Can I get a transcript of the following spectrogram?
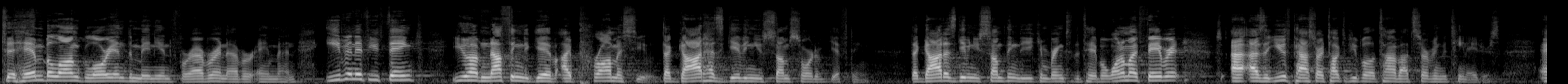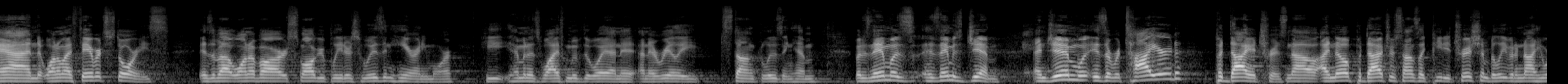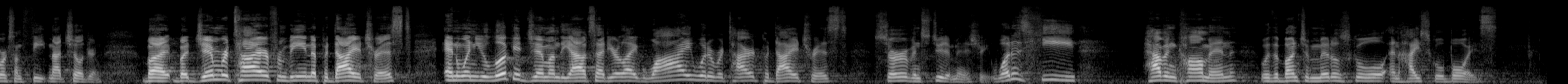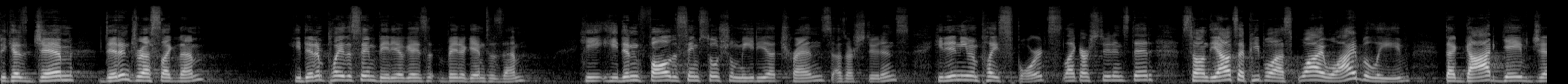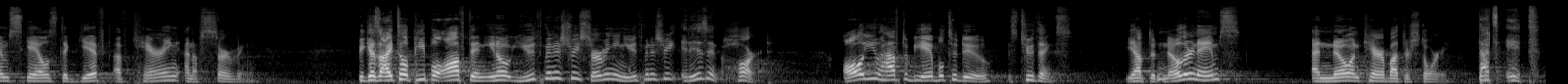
To him belong glory and dominion forever and ever. Amen. Even if you think you have nothing to give, I promise you that God has given you some sort of gifting. That God has given you something that you can bring to the table. One of my favorite, as a youth pastor, I talk to people all the time about serving with teenagers. And one of my favorite stories is about one of our small group leaders who isn't here anymore. He, him and his wife moved away, and it, and it really stunk losing him. But his name, was, his name is Jim. And Jim is a retired podiatrist. Now, I know podiatrist sounds like pediatrician. Believe it or not, he works on feet, not children. But, but Jim retired from being a podiatrist. And when you look at Jim on the outside, you're like, why would a retired podiatrist serve in student ministry? What does he have in common with a bunch of middle school and high school boys? Because Jim didn't dress like them, he didn't play the same video games, video games as them. He, he didn't follow the same social media trends as our students. He didn't even play sports like our students did. So on the outside, people ask why. Well, I believe that God gave Jim Scales the gift of caring and of serving. Because I tell people often, you know, youth ministry, serving in youth ministry, it isn't hard. All you have to be able to do is two things you have to know their names and know and care about their story. That's it.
